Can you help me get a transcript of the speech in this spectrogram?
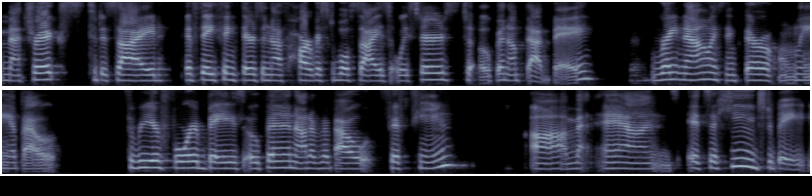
metrics to decide if they think there's enough harvestable size oysters to open up that bay. Right now, I think there are only about three or four bays open out of about 15. Um, and it's a huge debate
